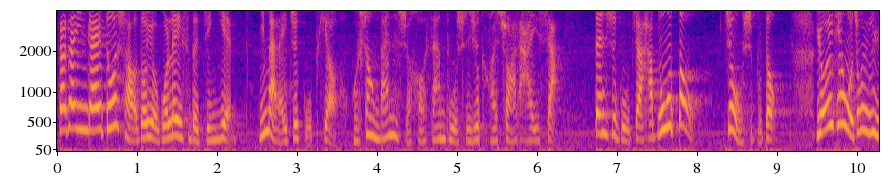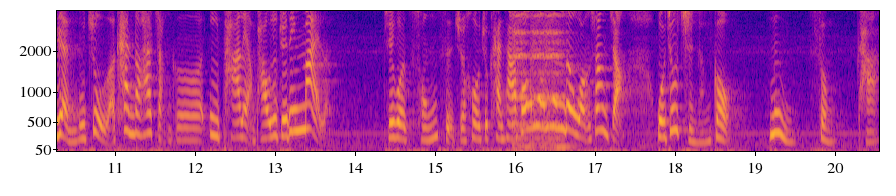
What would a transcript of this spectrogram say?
大家应该多少都有过类似的经验。你买了一只股票，我上班的时候三不时就赶快刷它一下，但是股价它不动，就是不动。有一天我终于忍不住了，看到它涨个一趴两趴，我就决定卖了。结果从此之后就看它砰砰砰的往上涨，我就只能够目送它。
